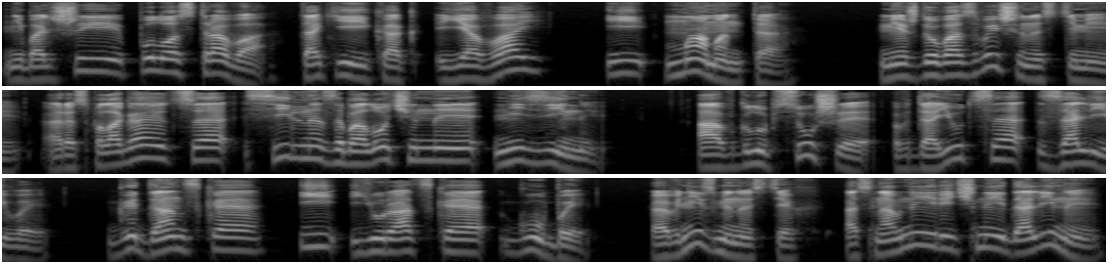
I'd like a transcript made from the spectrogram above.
небольшие полуострова, такие как Явай и Мамонта. Между возвышенностями располагаются сильно заболоченные низины, а вглубь суши вдаются заливы Гыданская и Юратская губы. В низменностях основные речные долины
